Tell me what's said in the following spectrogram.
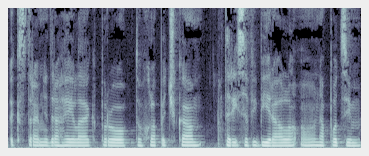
extrémně drahý lék pro to chlapečka, který se vybíral na podzim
